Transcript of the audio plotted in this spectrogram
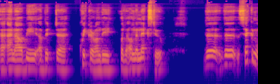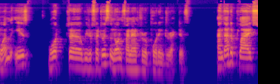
uh, and I'll be a bit uh, quicker on the on the next two. The the second one is what uh, we refer to as the non-financial reporting directive, and that applies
